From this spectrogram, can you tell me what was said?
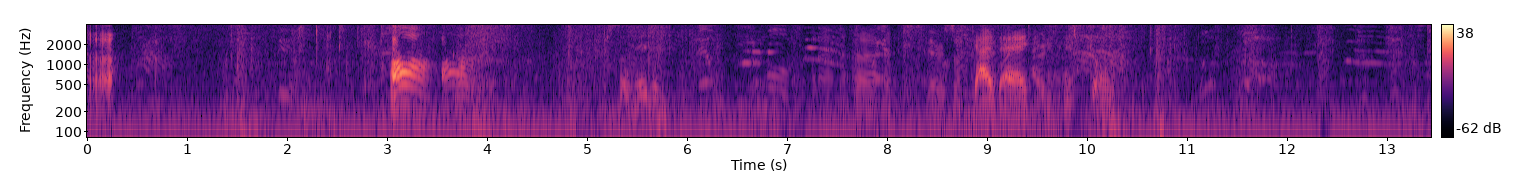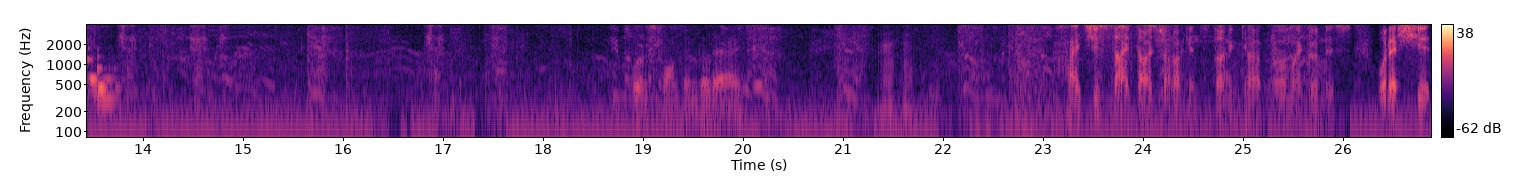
Uh, Oh, God, you're so hidden. Uh, Arizona. Guys, A. Party. He's going. Or spawn to him, go to A. It's just side dodge fucking stunning tap. Oh my goodness. What a shit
